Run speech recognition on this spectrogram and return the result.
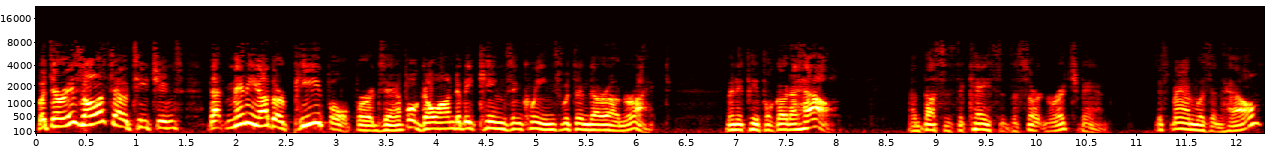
But there is also teachings that many other people, for example, go on to be kings and queens within their own right. Many people go to hell. And thus is the case of the certain rich man. This man was in hell,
